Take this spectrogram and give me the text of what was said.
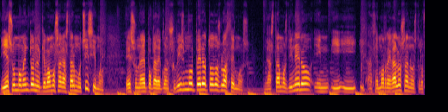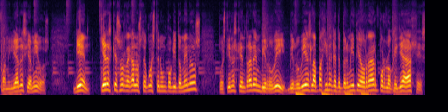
y es un momento en el que vamos a gastar muchísimo. Es una época de consumismo, pero todos lo hacemos. Gastamos dinero y, hacemos regalos a nuestros familiares y amigos. Bien, ¿quieres que esos regalos te cuesten un poquito menos? Pues tienes que entrar en Birrubí. Birrubí es la página que te permite ahorrar por lo que ya haces.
